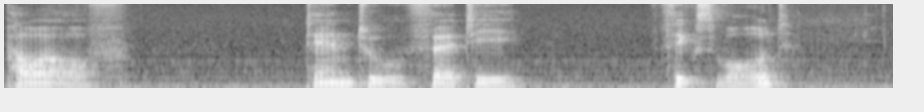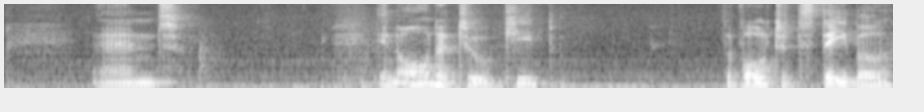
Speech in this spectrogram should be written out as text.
power of 10 to 30 6 volt. And in order to keep the voltage stable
